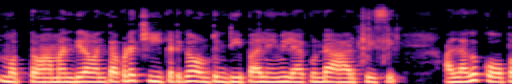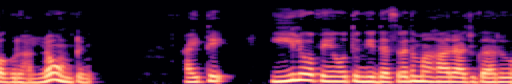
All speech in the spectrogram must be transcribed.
మొత్తం ఆ మందిరం అంతా కూడా చీకటిగా ఉంటుంది. దీపాలు ఏమీ లేకుండా ఆర్పేసి అలాగ కోపగృహంలో ఉంటుంది. అయితే ఈలోపు ఏమవుతుంది? దశరథ మహారాజు గారు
